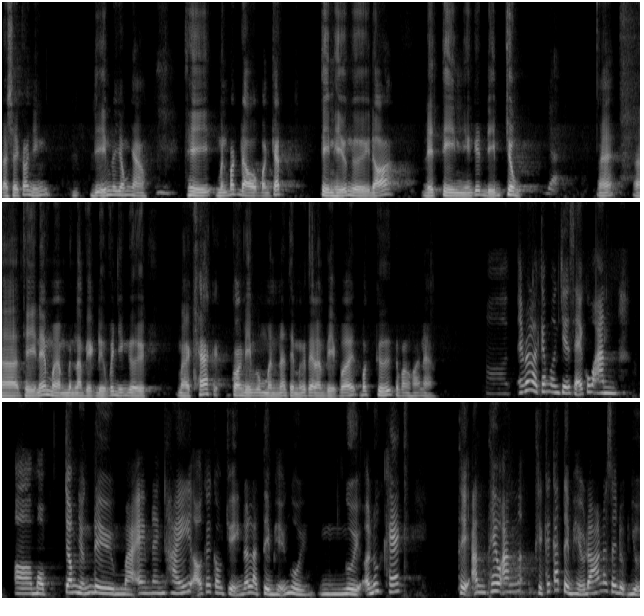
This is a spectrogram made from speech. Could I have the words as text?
là sẽ có những điểm nó giống nhau ừ. thì mình bắt đầu bằng cách tìm hiểu người đó để tìm những cái điểm chung dạ. Đấy. À, thì nếu mà mình làm việc được với những người mà khác quan điểm của mình thì mình có thể làm việc với bất cứ cái văn hóa nào. À, em rất là cảm ơn chia sẻ của anh. À, một trong những điều mà em đang thấy ở cái câu chuyện đó là tìm hiểu người người ở nước khác. Thì anh theo anh thì cái cách tìm hiểu đó nó sẽ được dựa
